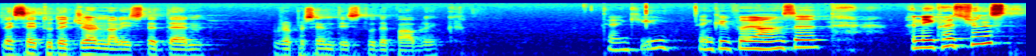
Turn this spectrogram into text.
let's say, to the journalists that then represent this to the public. Thank you. Thank you for your answer. Any questions?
